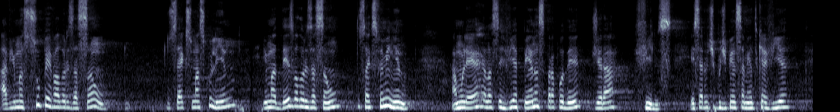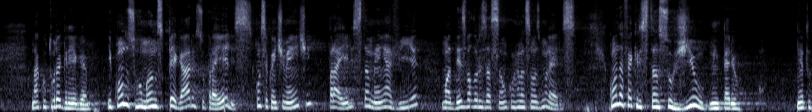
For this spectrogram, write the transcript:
havia uma supervalorização do sexo masculino e uma desvalorização do sexo feminino. A mulher, ela servia apenas para poder gerar filhos. Esse era o tipo de pensamento que havia na cultura grega. E quando os romanos pegaram isso para eles, consequentemente, para eles também havia uma desvalorização com relação às mulheres. Quando a fé cristã surgiu no Império, dentro,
